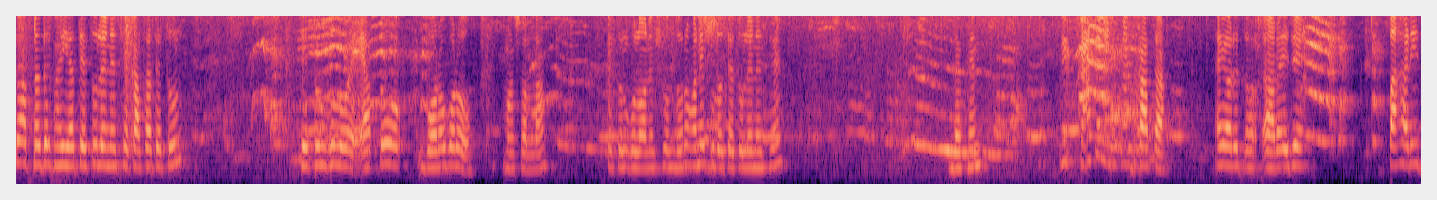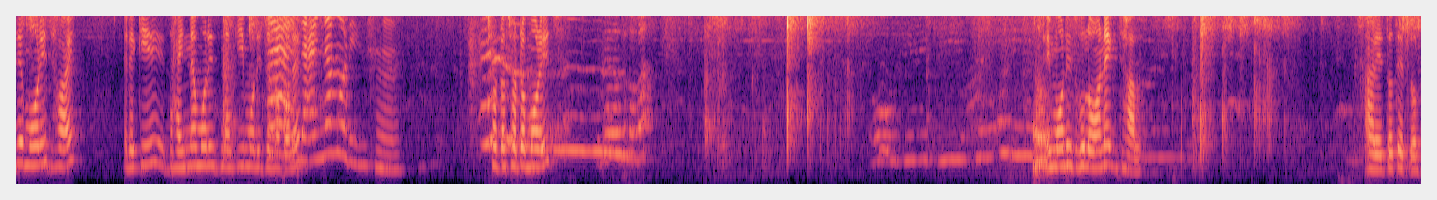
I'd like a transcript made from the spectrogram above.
তো আপনাদের ভাইয়া তেঁতুল এনেছে কাঁচা তেঁতুল। তেঁতুলগুলো এত বড় বড় মাসাল্লাহ তেঁতুলগুলো অনেক সুন্দর। অনেকগুলো তেঁতুল এনেছে। দেখেন। কাঁচা এই আর আর এই যে পাহাড়ি যে মরিচ হয় এটা কি ধাইনা মরিচ না কি মরিচ যেন বলে? ডাইনা মরিচ। হুম। ছোট ছোট মরিচ। এই মরিচগুলো অনেক ঝাল। আর এই তো তেঁতুল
